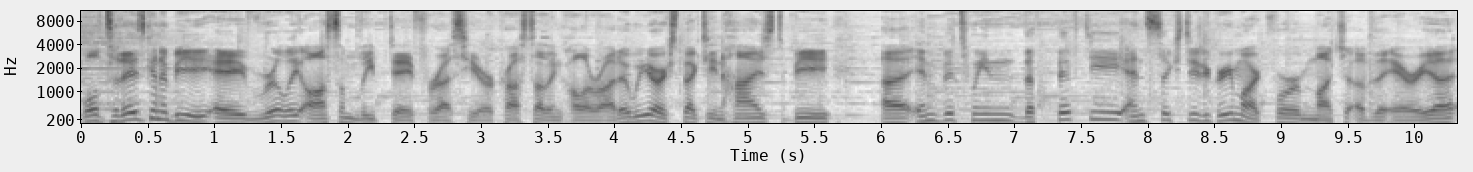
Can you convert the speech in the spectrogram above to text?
Well, today's going to be a really awesome leap day for us here across southern Colorado. We are expecting highs to be uh, in between the 50 and 60 degree mark for much of the area.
